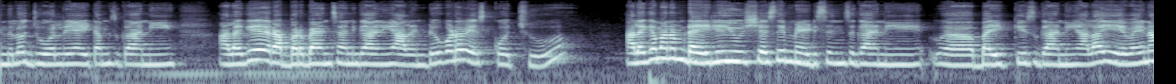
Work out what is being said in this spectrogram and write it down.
ఇందులో జ్యువెలరీ ఐటమ్స్ కానీ అలాగే రబ్బర్ బ్యాండ్స్ అని కానీ అలాంటివి కూడా వేసుకోవచ్చు. అలాగే మనం డైలీ యూజ్ చేసే మెడిసిన్స్ కానీ బైక్ కీస్ కానీ అలా ఏవైనా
